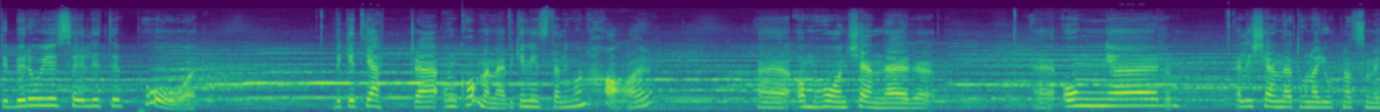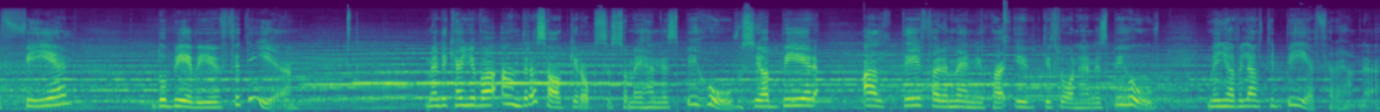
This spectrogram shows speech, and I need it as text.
det beror ju sig lite på vilket hjärta hon kommer med, vilken inställning hon har. Eh, om hon känner eh, ånger eller känner att hon har gjort något som är fel, då ber vi ju för det. Men det kan ju vara andra saker också som är hennes behov. Så jag ber alltid för en människa utifrån hennes behov. Men jag vill alltid be för henne.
